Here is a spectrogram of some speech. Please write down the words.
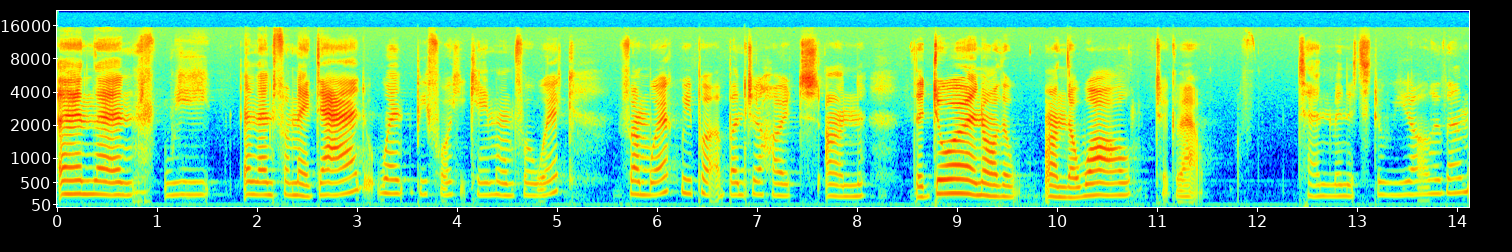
And then we, and then for my dad, went before he came home for work. From work, we put a bunch of hearts on the door and all the on the wall. Took it out. 10 minutes to read all of them.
